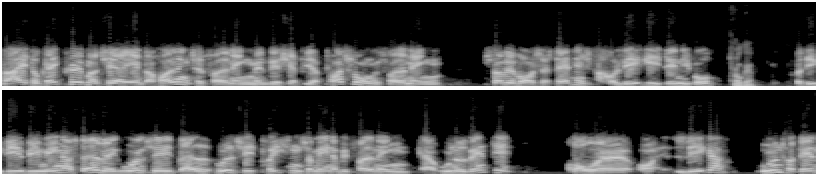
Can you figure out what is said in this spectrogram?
Nej, du kan ikke købe mig til at ændre holdning til fredningen, men hvis jeg bliver påtvunget fredningen, så vil vores erstatningskrav ligge i det niveau. Okay. Fordi vi, vi mener stadigvæk, uanset hvad, uanset prisen, så mener vi, at fredningen er unødvendig og, øh, og ligger uden for den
